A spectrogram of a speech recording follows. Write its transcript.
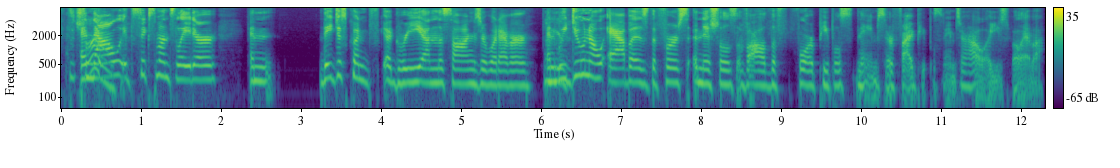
and now it's six months later, and they just couldn't agree on the songs or whatever. And we do know ABBA is the first initials of all the four people's names or five people's names or how you spell ABBA.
